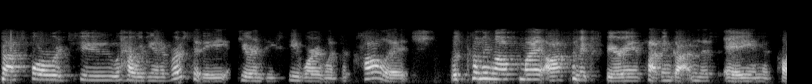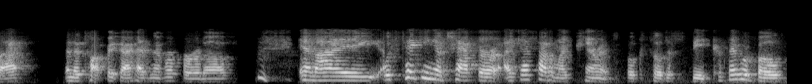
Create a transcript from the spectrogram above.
Fast forward to Howard University here in DC where I went to college, was coming off my awesome experience having gotten this A in the class and a topic I had never heard of. And I was taking a chapter, I guess, out of my parents' book, so to speak, because they were both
